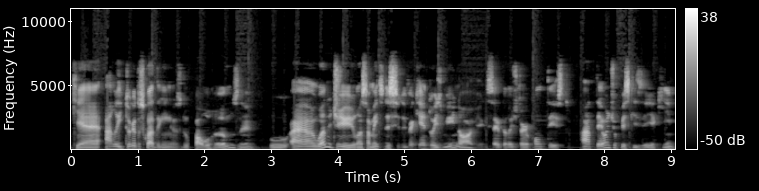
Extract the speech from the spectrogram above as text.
Que é A Leitura dos Quadrinhos, do Paulo Ramos, né? O, a, o ano de lançamento desse livro aqui é 2009, ele saiu pela editora Contexto. Até onde eu pesquisei aqui,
